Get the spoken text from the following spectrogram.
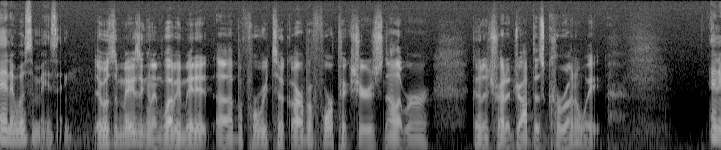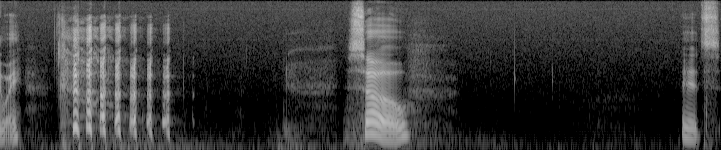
and it was amazing. It was amazing, and I'm glad we made it uh, before we took our before pictures. Now that we're going to try to drop this Corona weight. Anyway. so it's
